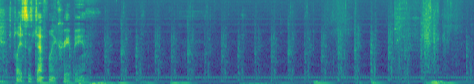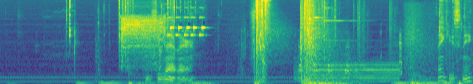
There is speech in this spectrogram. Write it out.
This place is definitely creepy. See that there. Thank you, Sneak.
